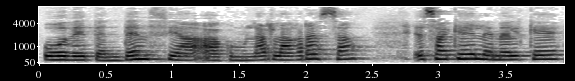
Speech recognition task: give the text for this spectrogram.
o de tendencia a acumular la grasa es aquel en el que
